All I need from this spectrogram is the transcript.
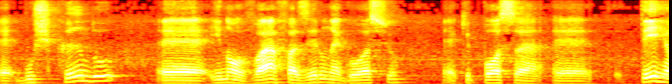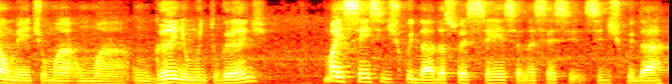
é, buscando é, inovar, fazer um negócio é, que possa é, ter realmente uma, uma, um ganho muito grande, mas sem se descuidar da sua essência, né, sem se, se descuidar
